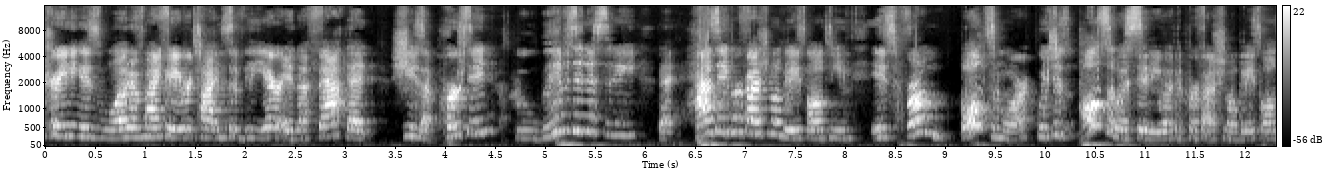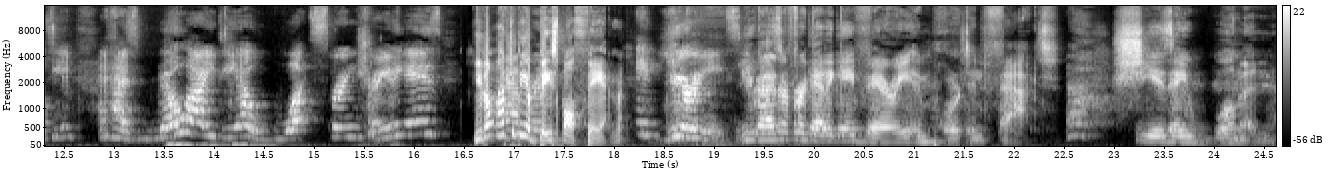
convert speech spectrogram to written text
training is one of my favorite times of the year, and the fact that she is a person who lives in a city that has a professional baseball team, is from Baltimore, which is also a city with a professional baseball team, and has no idea what spring training is, You don't have to be a baseball fan. infuriates me. You guys are forgetting a very important fact. She is a woman.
